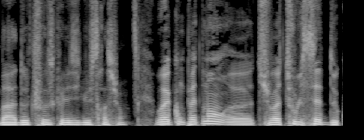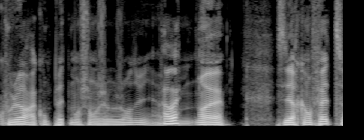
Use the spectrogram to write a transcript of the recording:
bah, d'autres choses que les illustrations Ouais, complètement. tu vois, tout le set de couleurs a complètement changé aujourd'hui. Ah ouais Ouais. C'est-à-dire qu'en fait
